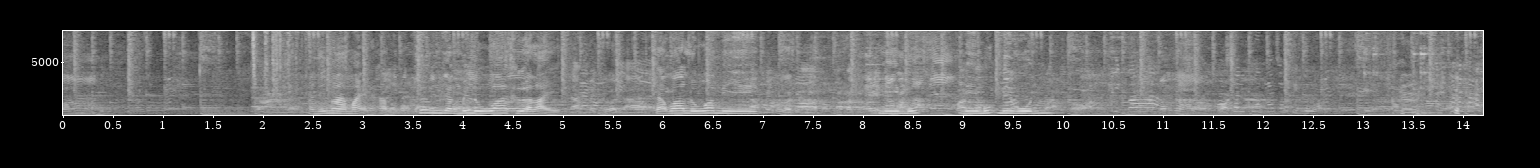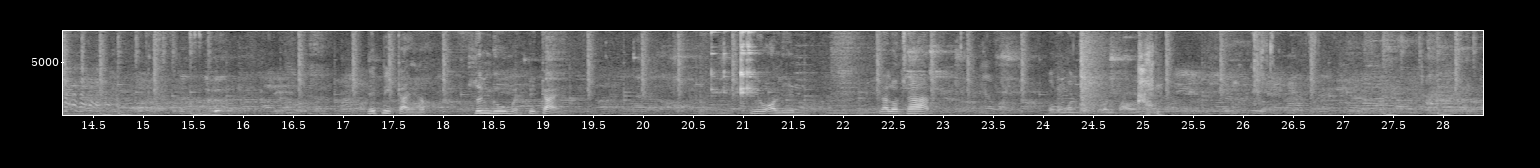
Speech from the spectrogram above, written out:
ป้าอันนี้มาใหม่นะครับ ซึ่งยังไม่รู้ว่าคืออะไรนางไม่เกินอ้าวแต่ว่ารู้ว่ามี ไม่เกินอ้าวมาปฏิเสธมีมุก มีมุก มีวุ้น คิดว่า พอฉันพูดน่าจะสีเหลือง นี่ปีกไก่ครับ ซึ่งดูเหมือนปีกไก่ นิวออร์ลีน และรสชาติตกลงวันวันเสาร์ไป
